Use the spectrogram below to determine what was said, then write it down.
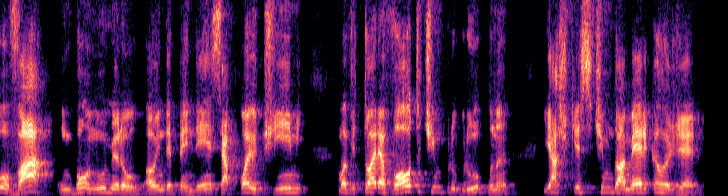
pô, vá em bom número ao Independência, apoie o time, uma vitória volta o time para o grupo, né? E acho que esse time do América, Rogério,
